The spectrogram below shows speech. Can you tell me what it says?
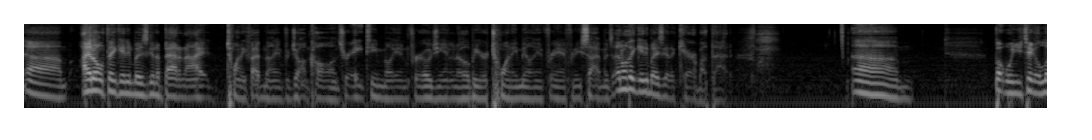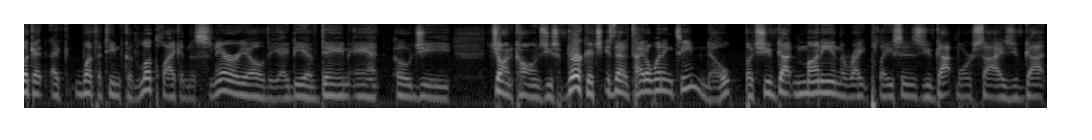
Um, I don't think anybody's going to bat an eye at 25 million for John Collins or 18 million for OG Anunoby or 20 million for Anthony Simons. I don't think anybody's going to care about that. Um, But when you take a look at like what the team could look like in this scenario, the idea of Dame, Ant, OG, John Collins, Jusuf Nurkic, is that a title winning team? No, but you've got money in the right places. You've got more size. You've got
